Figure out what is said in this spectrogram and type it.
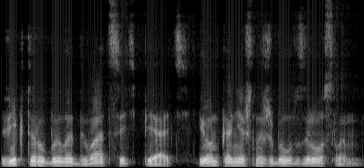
Виктору было 25, и он, конечно же, был взрослым.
